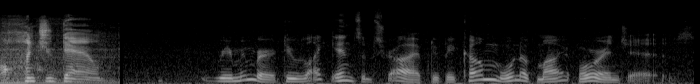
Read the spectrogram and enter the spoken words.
I'll hunt you down. Remember to like and subscribe to become one of my oranges.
